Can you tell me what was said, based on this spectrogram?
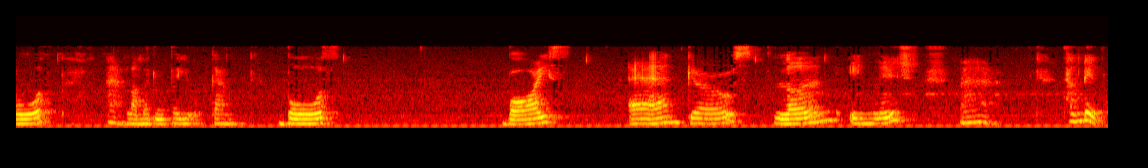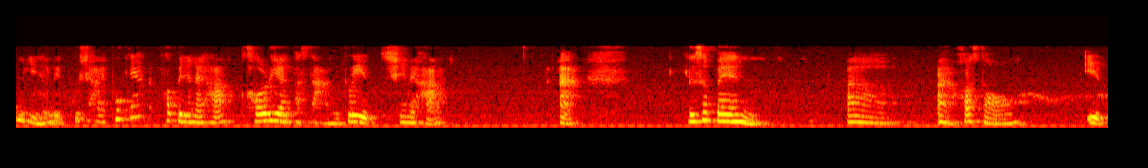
both อะ เรามาดูประโยคกัน both boys and girls learn English ทั้งเด็กผู้หญิงทั้งเด็กผู้ชายพวกเนี้ยเขาเป็นยังไงคะเขาเรียนภาษาอังกฤษใช่ไหมคะอะหรือจะเป็นอ่าอะข้อ 2 it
